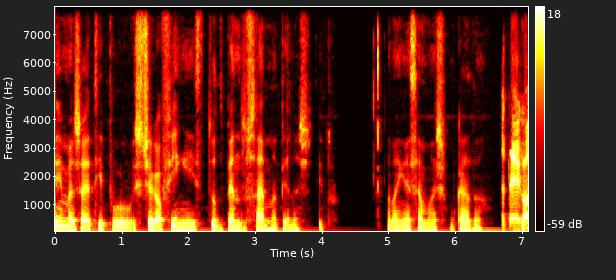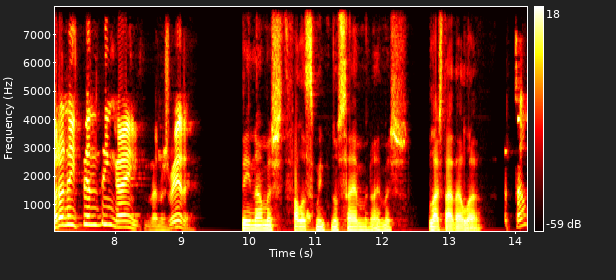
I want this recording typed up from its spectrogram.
Sim, mas é tipo, isto chega ao fim e isso tudo depende do Sam apenas. Tipo, também essa é mais um bocado. Até agora nem depende de ninguém. Vamos ver. Sim, não, mas fala-se muito no Sam, não é? Mas lá está dela, Então,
